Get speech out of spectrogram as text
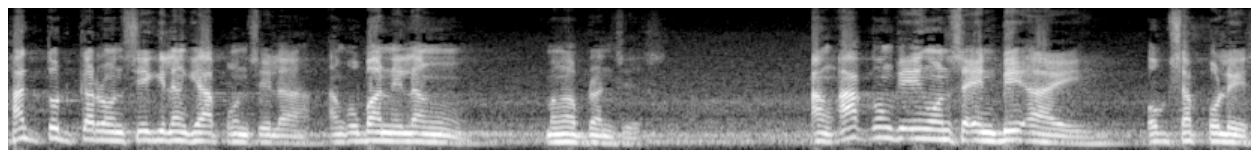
Hantod karon sige lang gyapon sila ang uban nilang mga branches. Ang akong giingon sa NBI o sa pulis,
